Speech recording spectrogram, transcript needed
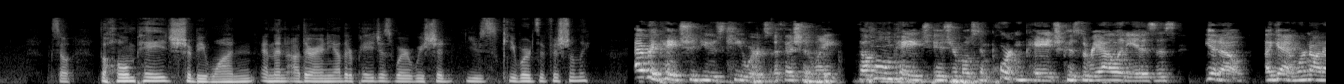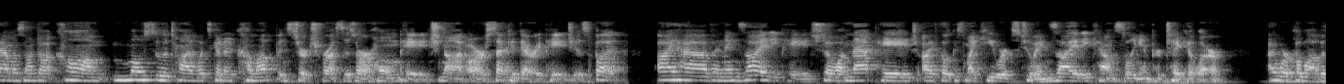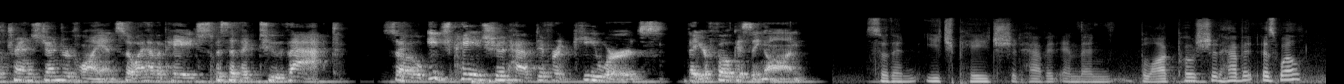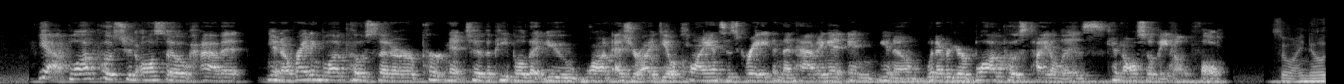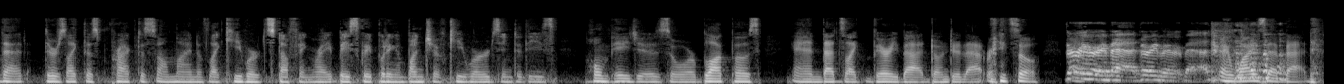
So the home page should be one. And then are there any other pages where we should use keywords efficiently? Every page should use keywords efficiently. The home page is your most important page because the reality is, is you know, again, we're not Amazon.com. Most of the time, what's going to come up and search for us is our home page, not our secondary pages. But I have an anxiety page. So on that page, I focus my keywords to anxiety counseling in particular. I work a lot with transgender clients, so I have a page specific to that. So each page should have different keywords that you're focusing on. So then each page should have it, and then blog posts should have it as well? Yeah, blog posts should also have it. You know, writing blog posts that are pertinent to the people that you want as your ideal clients is great. And then having it in, you know, whatever your blog post title is can also be helpful. So I know that there's like this practice online of like keyword stuffing, right? Basically putting a bunch of keywords into these home pages or blog posts. And that's like very bad. Don't do that, right? So very, uh, very bad. Very, very bad. and why is that bad?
